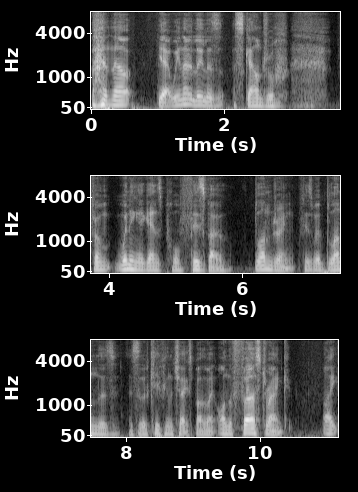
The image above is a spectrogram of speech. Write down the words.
now, yeah, we know Leela's a scoundrel from winning against Paul Fizbo, blundering. Fizbo blundered instead of keeping the checks, by the way, on the first rank. I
